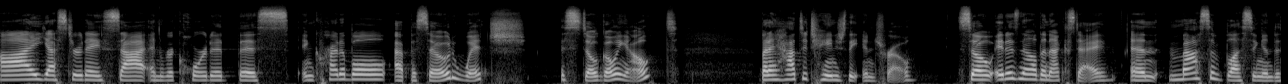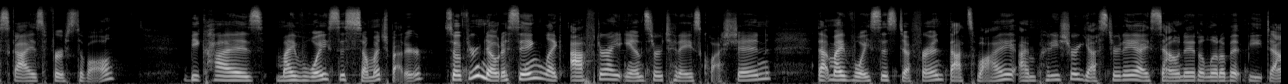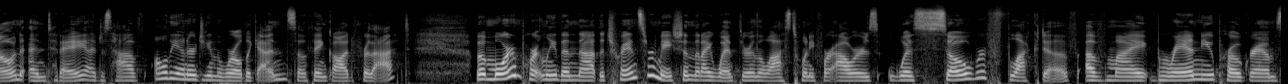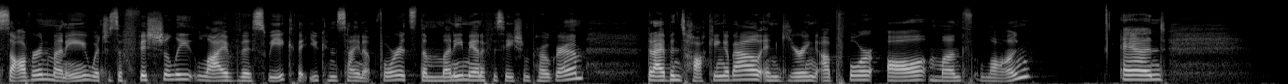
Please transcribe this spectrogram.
I yesterday sat and recorded this incredible episode, which is still going out, but I had to change the intro. So it is now the next day, and massive blessing in disguise, first of all, because my voice is so much better. So if you're noticing, like after I answer today's question, that my voice is different. That's why I'm pretty sure yesterday I sounded a little bit beat down, and today I just have all the energy in the world again. So thank God for that. But more importantly than that, the transformation that I went through in the last 24 hours was so reflective of my brand new program, Sovereign Money, which is officially live this week that you can sign up for. It's the money manifestation program that I've been talking about and gearing up for all month long. And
